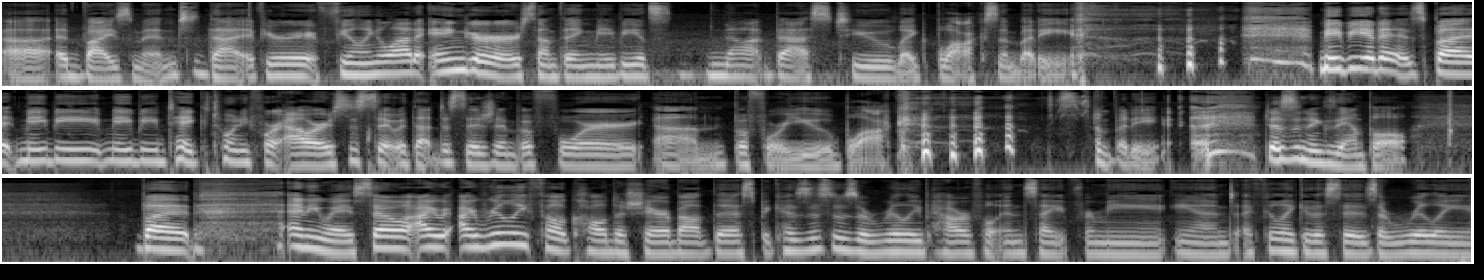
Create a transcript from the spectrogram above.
uh, advisement that if you're feeling a lot of anger or something, maybe it's not best to like block somebody. maybe it is, but maybe maybe take 24 hours to sit with that decision before um, before you block somebody. Just an example. But anyway, so I I really felt called to share about this because this was a really powerful insight for me and I feel like this is a really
